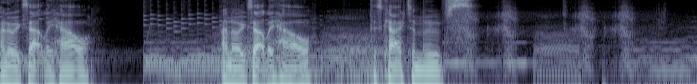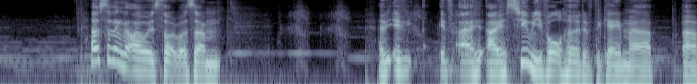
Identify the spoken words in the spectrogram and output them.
I know exactly how. I know exactly how this character moves. That was something that I always thought was um. If, if, I, I assume you've all heard of the game uh, uh,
